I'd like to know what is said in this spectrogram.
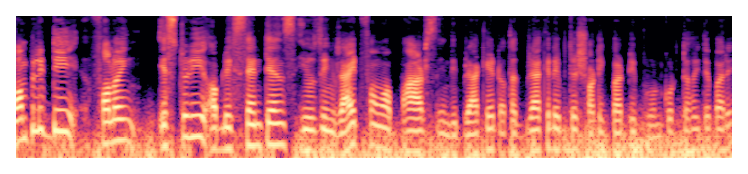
Complete the following story oblique sentence using right form of verbs in the bracket অর্থাৎ ব্র্যাকেটের ভিতরে সঠিক ভার্বটি পূরণ করতে হইতে পারে।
